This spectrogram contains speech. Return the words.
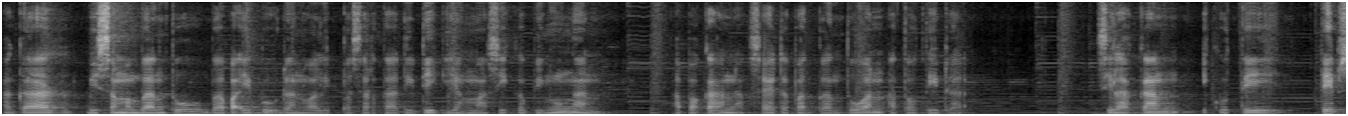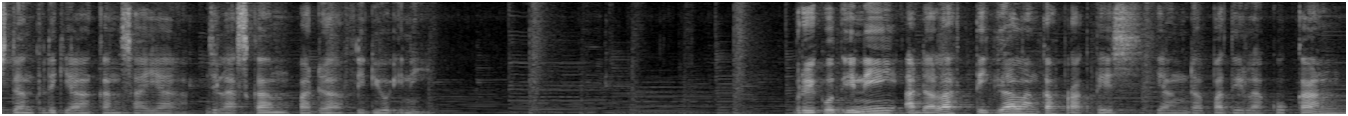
agar bisa membantu Bapak Ibu dan wali peserta didik yang masih kebingungan apakah anak saya dapat bantuan atau tidak. Silahkan ikuti tips dan trik yang akan saya jelaskan pada video ini. Berikut ini adalah tiga langkah praktis yang dapat dilakukan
